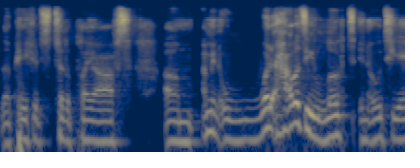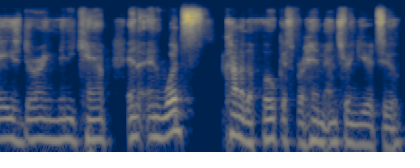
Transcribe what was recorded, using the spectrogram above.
the Patriots to the playoffs. Um, I mean, what how has he looked in OTAs during mini camp, and and what's kind of the focus for him entering year two?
